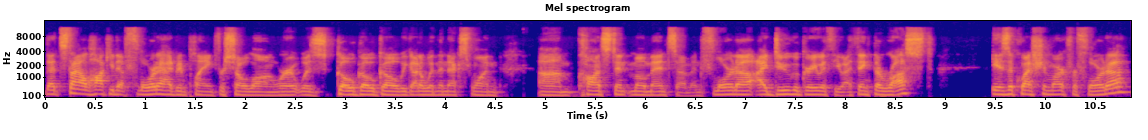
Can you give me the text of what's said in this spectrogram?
that style of hockey that florida had been playing for so long where it was go go go we got to win the next one um, constant momentum and florida i do agree with you i think the rust is a question mark for florida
